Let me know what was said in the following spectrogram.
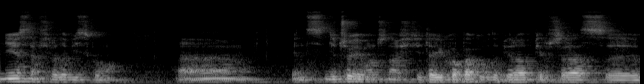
nie jestem w środowisku, więc nie czuję łączności tej chłopaków. Dopiero pierwszy raz y,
